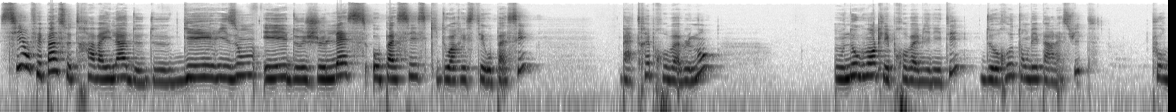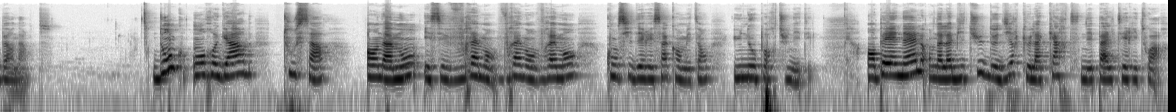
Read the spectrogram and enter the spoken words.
Si on ne fait pas ce travail-là de, de guérison et de je laisse au passé ce qui doit rester au passé, bah très probablement, on augmente les probabilités de retomber par la suite pour burn-out. Donc on regarde tout ça en amont et c'est vraiment, vraiment, vraiment considérer ça comme étant une opportunité. En PNL, on a l'habitude de dire que la carte n'est pas le territoire.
